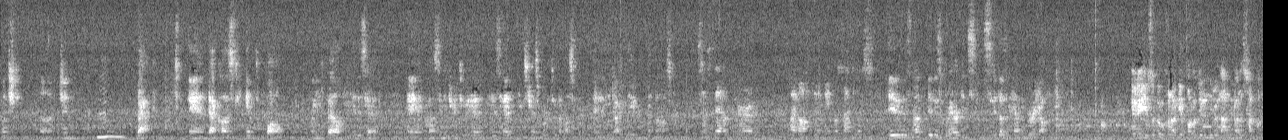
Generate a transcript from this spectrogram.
punched uh, Jin back, and that caused him to fall. When he fell, he hit his head and caused an injury to his head. His head he was transported to the hospital, and he died later at the hospital. Does that occur quite often in Los Angeles? It is not. It is a rare instance. It doesn't happen very often. LA에서도 흔하게 벌어지는 일은 아니라는 사건.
